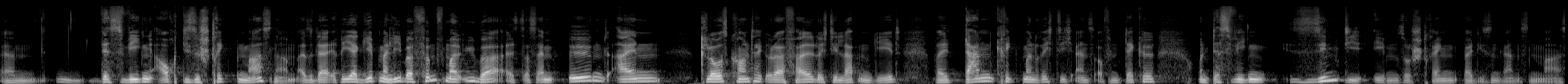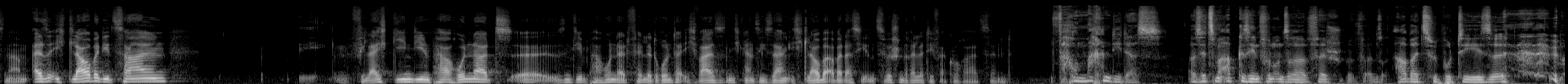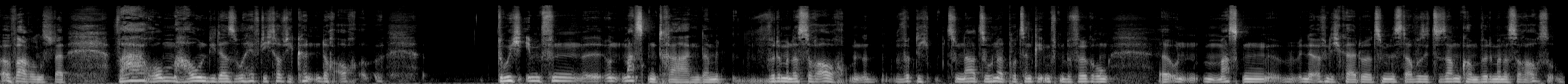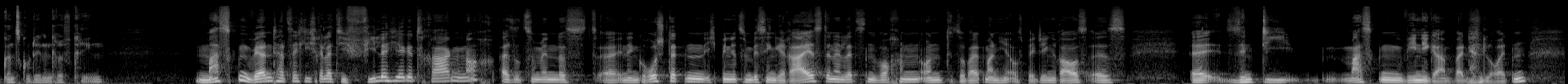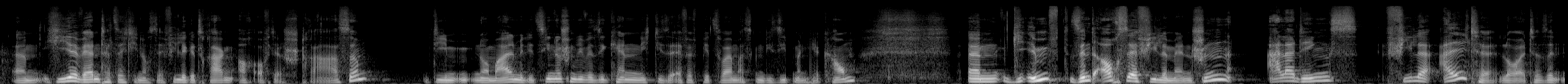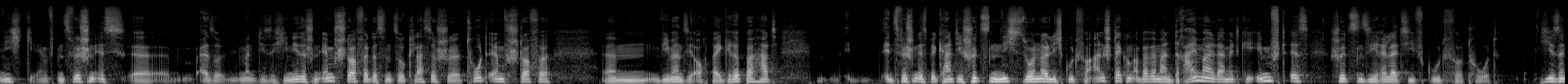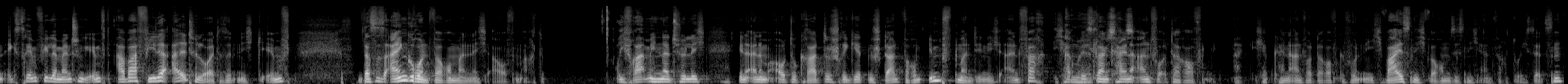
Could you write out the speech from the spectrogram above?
Ähm, deswegen auch diese strikten Maßnahmen. Also da reagiert man lieber fünfmal über, als dass einem irgendein Close Contact oder Fall durch die Lappen geht, weil dann kriegt man richtig eins auf den Deckel und deswegen sind die eben so streng bei diesen ganzen Maßnahmen. Also ich glaube, die Zahlen vielleicht gehen die ein paar hundert, äh, sind die ein paar hundert Fälle drunter. Ich weiß es nicht, kann es nicht sagen. Ich glaube aber, dass sie inzwischen relativ akkurat sind. Warum machen die das? Also jetzt mal abgesehen von unserer Versch Arbeitshypothese, Überwachungsstaat. Warum hauen die da so heftig drauf? Die könnten doch auch durchimpfen äh, und Masken tragen. Damit würde man das doch auch mit einer wirklich zu nahezu 100 Prozent geimpften Bevölkerung äh, und Masken in der Öffentlichkeit oder zumindest da, wo sie zusammenkommen, würde man das doch auch so ganz gut in den Griff kriegen. Masken werden tatsächlich relativ viele hier getragen noch, also zumindest äh, in den Großstädten. Ich bin jetzt ein bisschen gereist in den letzten Wochen und sobald man hier aus Beijing raus ist, sind die Masken weniger bei den Leuten. Ähm, hier werden tatsächlich noch sehr viele getragen, auch auf der Straße. Die normalen medizinischen, wie wir sie kennen, nicht diese FFP2-Masken, die sieht man hier kaum. Ähm, geimpft sind auch sehr viele Menschen, allerdings viele alte Leute sind nicht geimpft. Inzwischen ist, äh, also man, diese chinesischen Impfstoffe, das sind so klassische Totimpfstoffe, ähm, wie man sie auch bei Grippe hat Inzwischen ist bekannt, die schützen nicht sonderlich gut vor Ansteckung, aber wenn man dreimal damit geimpft ist, schützen sie relativ gut vor Tod. Hier sind extrem viele Menschen geimpft, aber viele alte Leute sind nicht geimpft. Das ist ein Grund, warum man nicht aufmacht. Ich frage mich natürlich in einem autokratisch regierten Staat, warum impft man die nicht einfach? Ich habe bislang keine Antwort darauf. Ich habe keine Antwort darauf gefunden. Ich weiß nicht, warum sie es nicht einfach durchsetzen.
